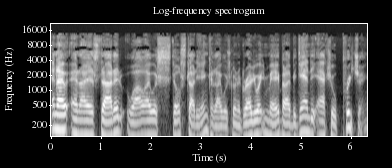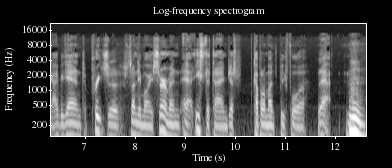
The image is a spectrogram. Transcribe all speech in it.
And I and I started while I was still studying because I was going to graduate in May, but I began the actual preaching. I began to preach the Sunday morning sermon at Easter time, just a couple of months before that, Mm.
